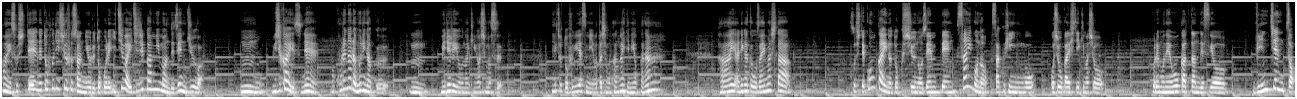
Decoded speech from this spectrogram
はい。そして、ネトフリ主婦さんによると、これ1話1時間未満で全10話。うん、短いですね。まあ、これなら無理なく、うん、見れるような気がします。ね、ちょっと冬休み私も考えてみようかな。はい、ありがとうございました。そして今回の特集の前編、最後の作品をご紹介していきましょう。これもね、多かったんですよ。ヴィンチェンツォ。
